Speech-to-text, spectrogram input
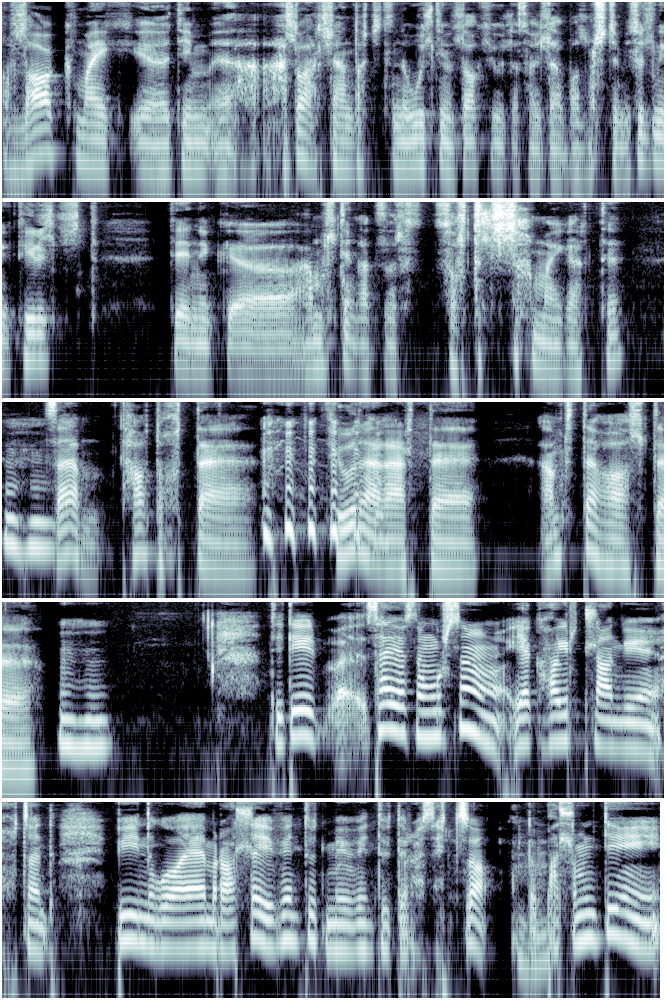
влог майк тийм халуун аршаанд очсон үйл тийм влог хийвэл бас хоёлаа боломжтой юм. Эсвэл нэг тэрэлжт тэ нэг амралтын газар сурталчих маягаар тэ. За тав тухтай, цэвэр агаартай амттай хоолтой. Аа. Тэгээ сая бас өнгөрсөн яг 2-7 хоногийн хугацаанд би нөгөө амар олон ивентүүд мэвентүүдээр бас очисон. Одоо баламдын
